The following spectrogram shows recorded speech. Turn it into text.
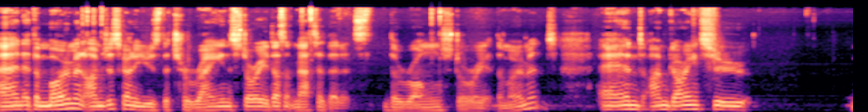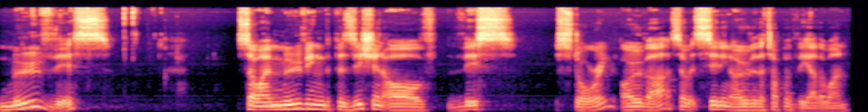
and at the moment, I'm just going to use the terrain story. It doesn't matter that it's the wrong story at the moment. And I'm going to move this. So I'm moving the position of this story over, so it's sitting over the top of the other one.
